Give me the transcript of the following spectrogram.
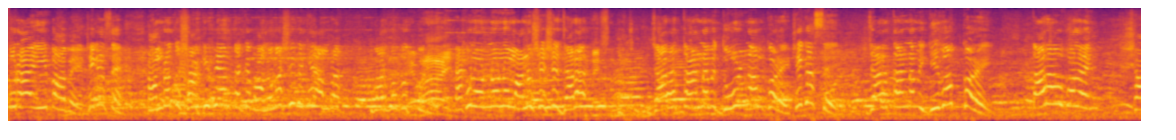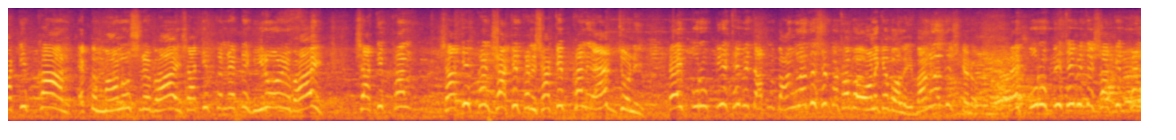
পুরো ই পাবে ঠিক আছে? আমরা তো সাকিব তাকে ভালোবাসি দেখে আমরা গর্ববোধ করি। এখন অন্য অন্য মানুষ এসে যারা যারা তার নামে দুর্নাম করে ঠিক আছে? যারা তার নামে গিভ আপ করে তারাও বলেন শাকিব খান একটা মানুষ রে ভাই শাকিব খান একটা হিরো রে ভাই। শাকিব খান শাকিব খান শাকিব খান শাকিব খান একজনই। এই পুরো পৃথিবীতে আপনি বাংলাদেশের কথা বল- অনেকে বলে বাংলাদেশ কেন? এই পুরো পৃথিবীতে শাকিব খান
